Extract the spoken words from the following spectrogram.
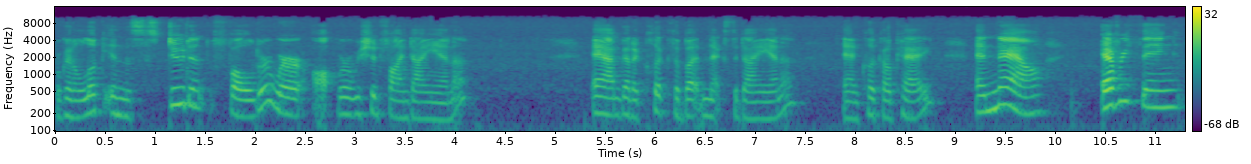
we're going to look in the student folder where, where we should find Diana. And I'm going to click the button next to Diana and click OK. And now everything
